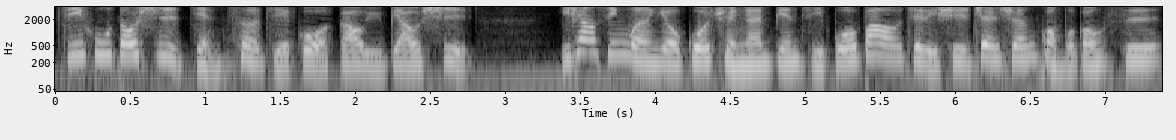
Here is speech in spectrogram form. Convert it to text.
几乎都是检测结果高于标示。以上新闻由郭全安编辑播报，这里是正声广播公司。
